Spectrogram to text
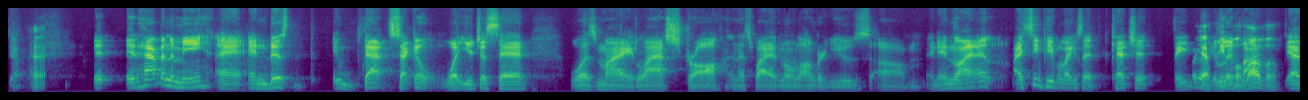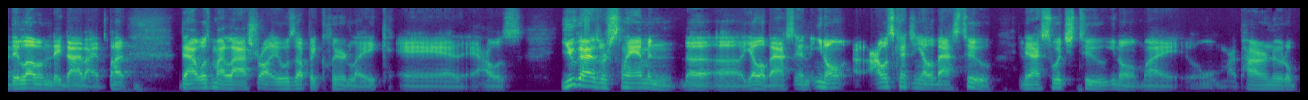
Yep. Uh, it it happened to me, and, and this that second what you just said was my last straw, and that's why I no longer use um an inline. I, I see people like I said catch it. They, oh, yeah, they people love them. Yeah, they love them. They die by it. But that was my last straw. It was up at Clear Lake, and I was you guys were slamming the uh, yellow bass, and you know I was catching yellow bass too. And then I switched to you know my my power noodle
